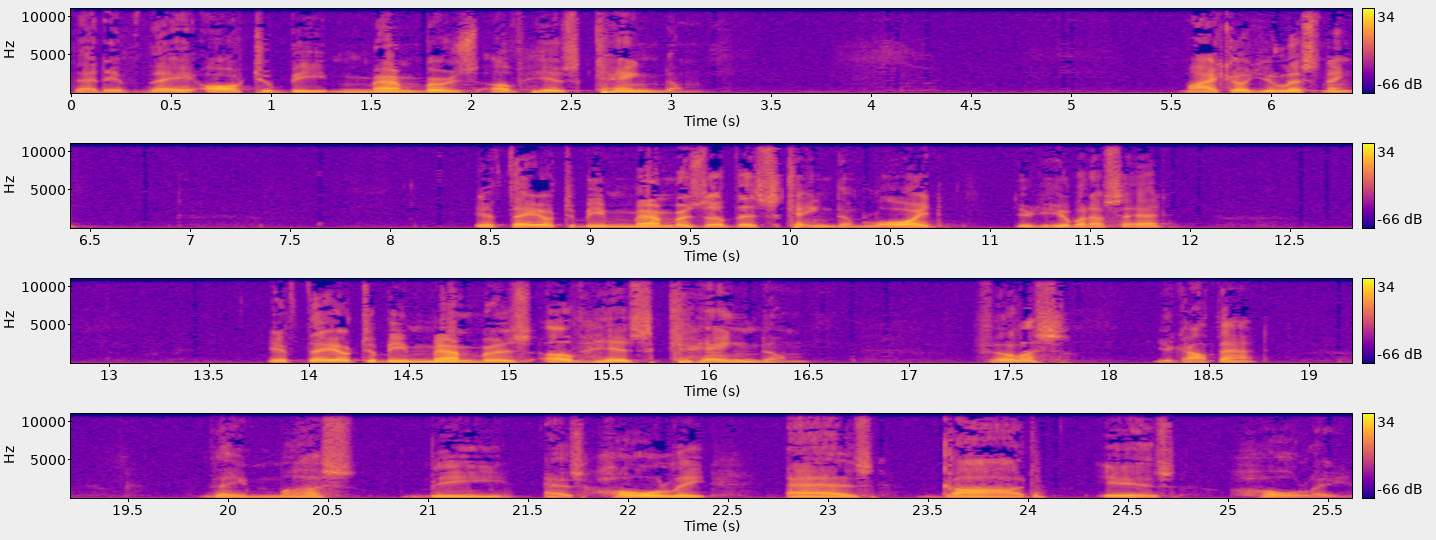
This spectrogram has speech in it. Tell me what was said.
that if they are to be members of His kingdom, Michael, you listening? If they are to be members of this kingdom, Lloyd, did you hear what I said? If they are to be members of his kingdom, Phyllis, you got that? They must be as holy as God is holy.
